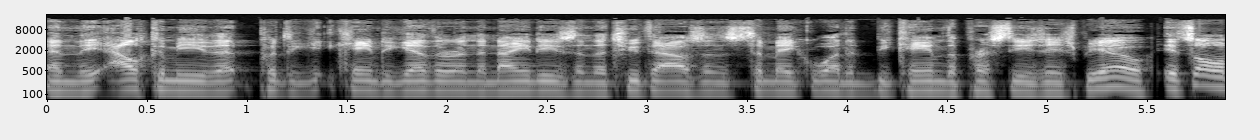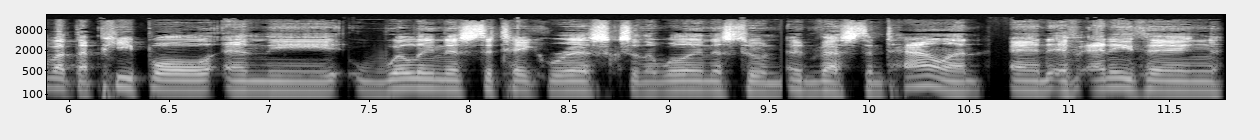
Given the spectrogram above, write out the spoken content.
and the alchemy that put to, came together in the 90s and the 2000s to make what it became the prestige HBO it's all about the people and the willingness to take risks and the willingness to invest in talent and if anything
